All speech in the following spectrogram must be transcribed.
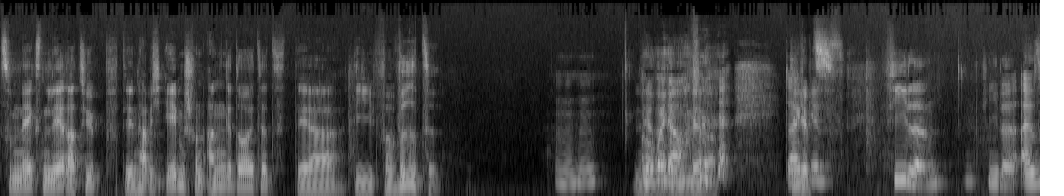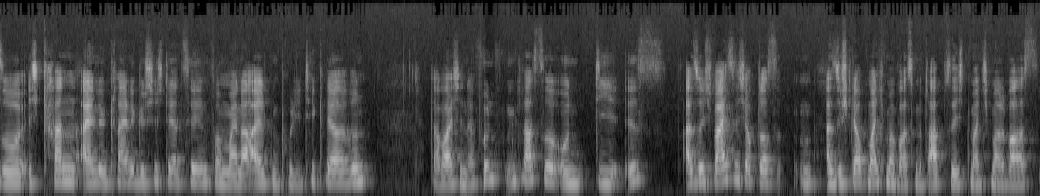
zum nächsten Lehrertyp. Den habe ich eben schon angedeutet, der die Verwirrte. Mhm. Lehrerin, Oh ja. Lehrer. Da gibt es viele, viele. Also ich kann eine kleine Geschichte erzählen von meiner alten Politiklehrerin. Da war ich in der fünften Klasse und die ist, also ich weiß nicht, ob das, also ich glaube, manchmal war es mit Absicht, manchmal war es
